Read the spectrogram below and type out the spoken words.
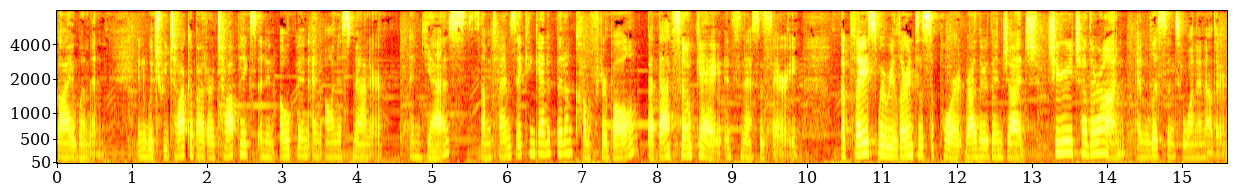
by women, in which we talk about our topics in an open and honest manner. And yes, sometimes it can get a bit uncomfortable, but that's okay, it's necessary. A place where we learn to support rather than judge, cheer each other on, and listen to one another.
